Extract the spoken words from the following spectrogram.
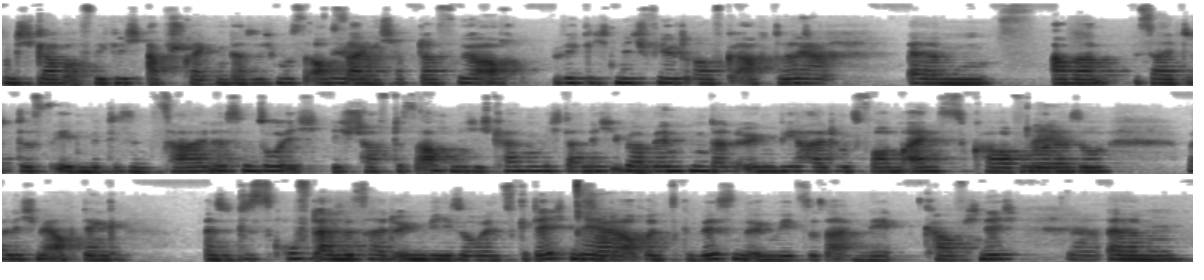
Und ich glaube auch wirklich abschreckend. Also ich muss auch ja. sagen, ich habe da früher auch wirklich nicht viel drauf geachtet. Ja. Ähm, aber seit das eben mit diesen Zahlen ist und so, ich, ich schaffe das auch nicht. Ich kann mich da nicht überwinden, dann irgendwie Haltungsform 1 zu kaufen nee. oder so, weil ich mir auch denke, also das ruft einem das halt irgendwie so ins Gedächtnis ja. oder auch ins Gewissen irgendwie zu sagen, nee, kaufe ich nicht. Ja. Ähm,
